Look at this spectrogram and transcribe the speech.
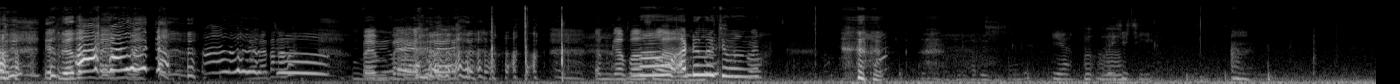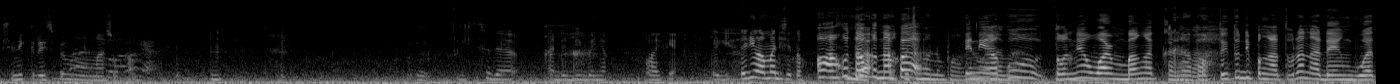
yang datang pempek. Yang datang apa? pempek. Kan kapal mau selam. aduh lucu banget. Iya, udah cici. Sini crispy mau masuk kamu Kristi sudah ada di banyak live ya. Tadi tadi lama di situ. oh aku tahu Enggak, kenapa aku cuma numpang ini aku tonnya warm banget Kenapa? waktu itu di pengaturan ada yang buat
